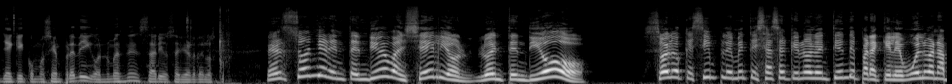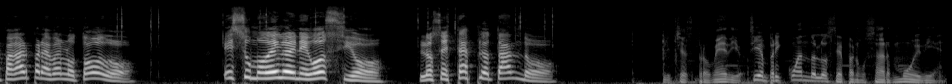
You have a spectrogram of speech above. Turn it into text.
ya que como siempre digo, no es necesario salir de los El Sonyer entendió Evangelion. Lo entendió. Solo que simplemente se hace el que no lo entiende para que le vuelvan a pagar para verlo todo. Es su modelo de negocio. Los está explotando. clichés promedio, siempre y cuando lo sepan usar muy bien.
